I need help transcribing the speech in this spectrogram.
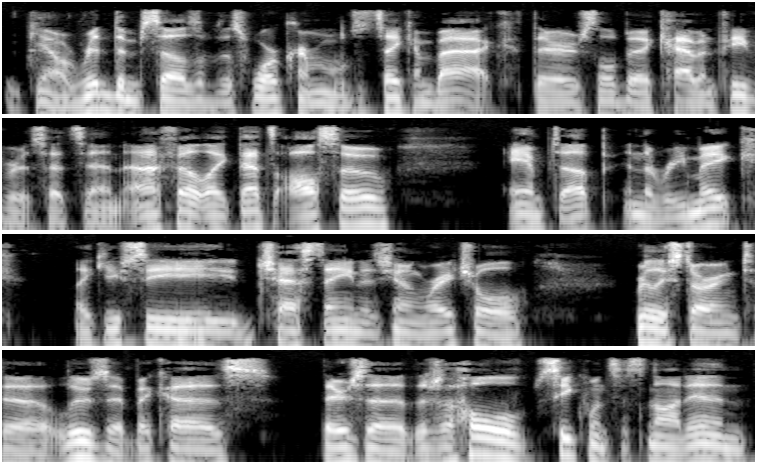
you know, rid themselves of this war criminal to take him back. There's a little bit of cabin fever that sets in, and I felt like that's also amped up in the remake. Like you see Chastain as young Rachel really starting to lose it because there's a there's a whole sequence that's not in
